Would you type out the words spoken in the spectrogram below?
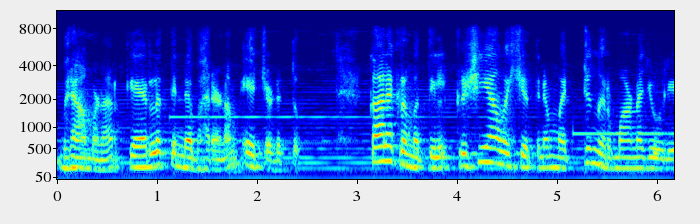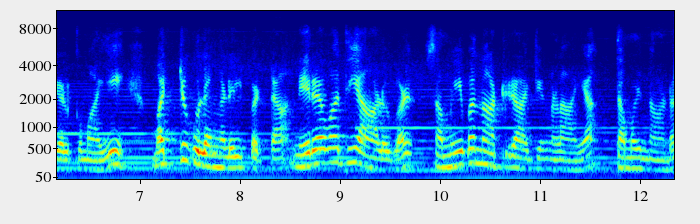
ബ്രാഹ്മണർ കേരളത്തിന്റെ ഭരണം ഏറ്റെടുത്തു. കാലക്രമത്തിൽ കൃഷി ആവശ്യത്തിനും മറ്റു നിർമ്മാണ ജോലികൾക്കുമായി മറ്റു കുലങ്ങളിൽപ്പെട്ട നിരവധി ആളുകൾ സമീപ നാട്ടുരാജ്യങ്ങളായ തമിഴ്നാട്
